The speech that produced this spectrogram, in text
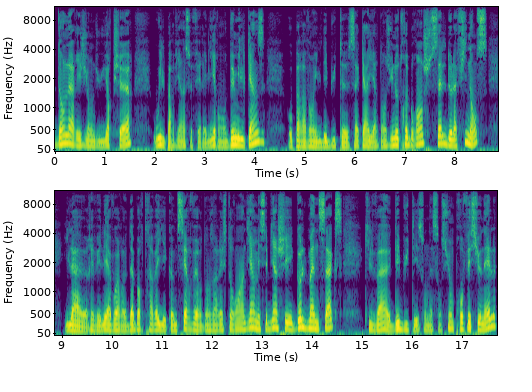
dans la région du Yorkshire où il parvient à se faire élire en 2015. Auparavant, il débute euh, sa carrière dans une autre branche, celle de la finance. Il a révélé avoir d'abord travaillé comme serveur dans un restaurant indien, mais c'est bien chez Goldman Sachs qu'il va débuter son ascension professionnelle.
